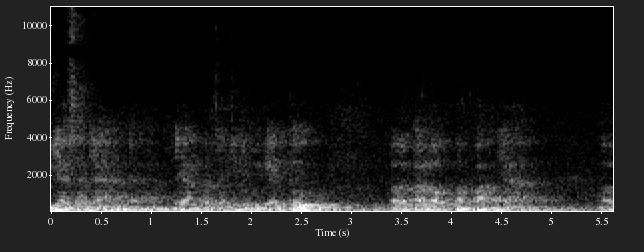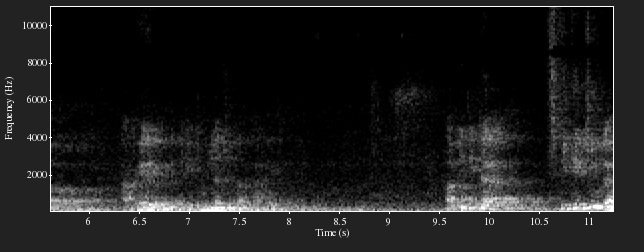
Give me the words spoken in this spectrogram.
biasanya ya, yang terjadi demikian itu e, kalau bapaknya e, karir, ibunya juga karir. Tapi tidak sedikit juga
